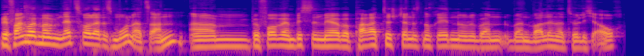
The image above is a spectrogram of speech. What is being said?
wir fangen heute mal mit dem Netzroller des Monats an, ähm, bevor wir ein bisschen mehr über Paratischtennis noch reden und über, über den Walle natürlich auch.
